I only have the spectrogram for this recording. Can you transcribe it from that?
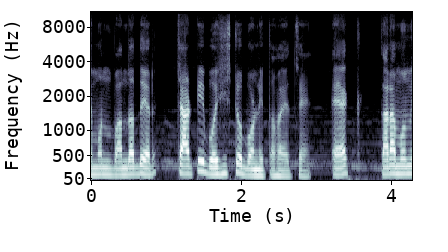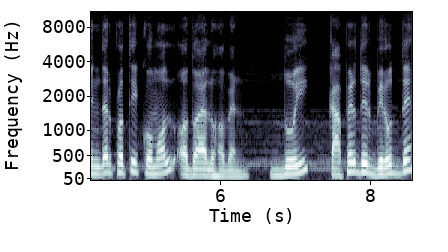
এমন বান্দাদের চারটি বৈশিষ্ট্য বর্ণিত হয়েছে। এক তারা মুমিনদের প্রতি কোমল ও দয়ালু হবেন। দুই, কাফেরদের বিরুদ্ধে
